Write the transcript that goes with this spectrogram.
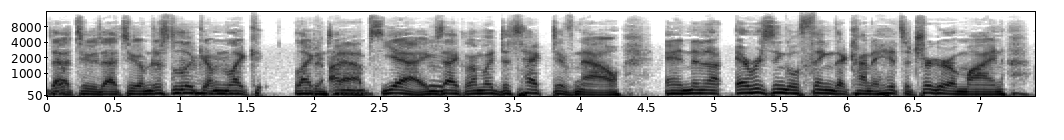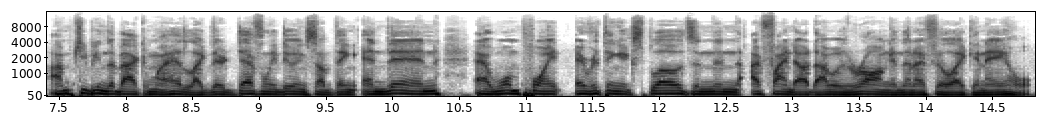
that too, that too. I'm just looking, I'm like, like, Keeping I'm, tabs. yeah, exactly. I'm like detective now. And then uh, every single thing that kind of hits a trigger of mine, I'm keeping the back of my head, like they're definitely doing something. And then at one point, everything explodes and then I find out I was wrong and then I feel like an a-hole.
